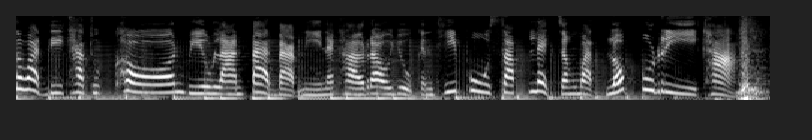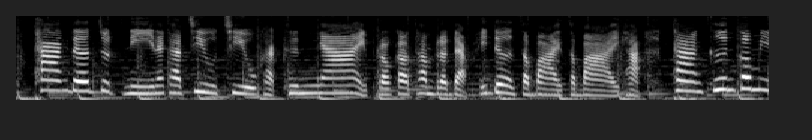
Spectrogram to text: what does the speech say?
สวัสดีค่ะทุกคนวิวล้านแปดแบบนี้นะคะ เราอยู่กันที่ภูซับเหล็กจังหวัดลบบุรีค่ะ ทางเดินจุดนี้นะคะ ชิวๆค่ะขึ้นง่าย เพราะเขาทำระดับให้เดินสบายๆค่ะ ทางขึ้นก็มี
